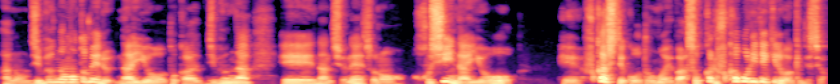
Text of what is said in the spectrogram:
あの自分が求める内容とか自分が、えー、なんでしょうね、その欲しい内容を、えー、付加していこうと思えばそこから深掘りできるわけですよ。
